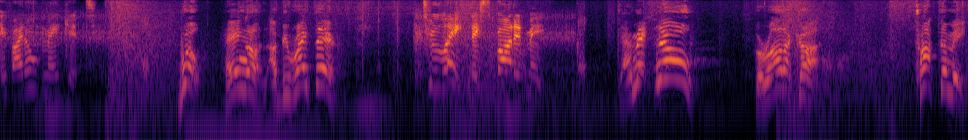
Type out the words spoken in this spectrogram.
If I don't make it, Whoa! Hang on. I'll be right there. too late. They spotted me. Damn it, no! Veronica! Talk to me!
